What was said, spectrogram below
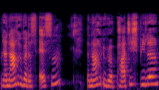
danach über das Essen, danach über Partyspiele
